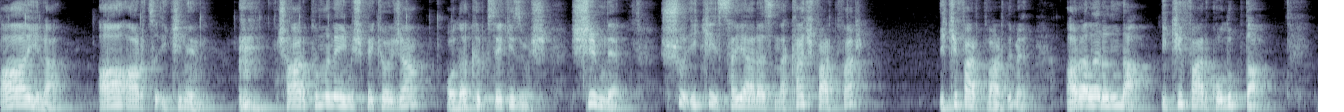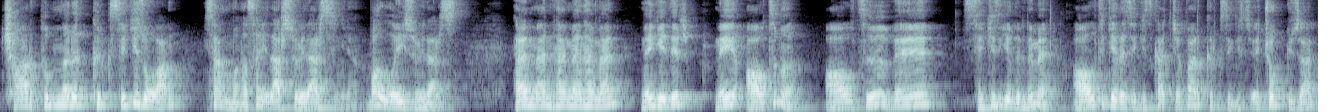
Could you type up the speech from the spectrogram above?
A ile A artı 2'nin çarpımı neymiş peki hocam? O da 48'miş. Şimdi şu iki sayı arasında kaç fark var? 2 fark var değil mi? Aralarında 2 fark olup da çarpımları 48 olan sen bana sayılar söylersin ya. Vallahi söylersin. Hemen hemen hemen ne gelir? Neyi? 6 mı? 6 ve 8 gelir değil mi? 6 kere 8 kaç yapar? 48. E çok güzel.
